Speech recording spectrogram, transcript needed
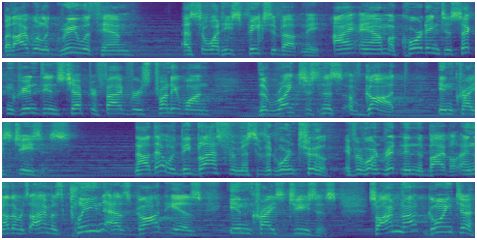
but I will agree with him as to what he speaks about me. I am, according to 2 Corinthians chapter 5, verse 21, the righteousness of God in Christ Jesus. Now, that would be blasphemous if it weren't true, if it weren't written in the Bible. In other words, I'm as clean as God is in Christ Jesus. So I'm not going to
